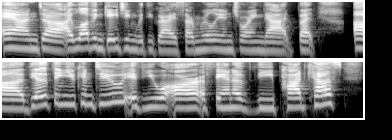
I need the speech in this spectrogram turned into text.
And uh, I love engaging with you guys. So I'm really enjoying that. But uh, the other thing you can do if you are a fan of the podcast,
